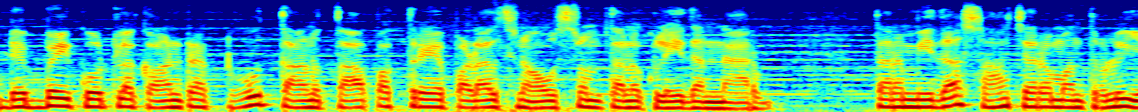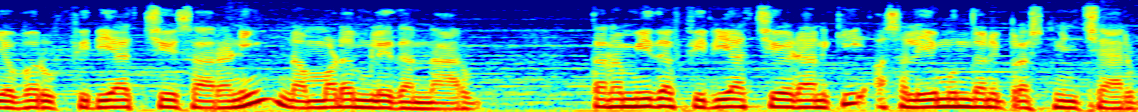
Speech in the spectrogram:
డెబ్బై కోట్ల కాంట్రాక్టుకు తాను తాపత్రయపడాల్సిన అవసరం తనకు లేదన్నారు. తన మీద సహచర మంత్రులు ఎవరు ఫిర్యాదు చేశారని నమ్మడం లేదన్నారు. తన మీద ఫిర్యాదు చేయడానికి అసలేముందని ప్రశ్నించారు.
